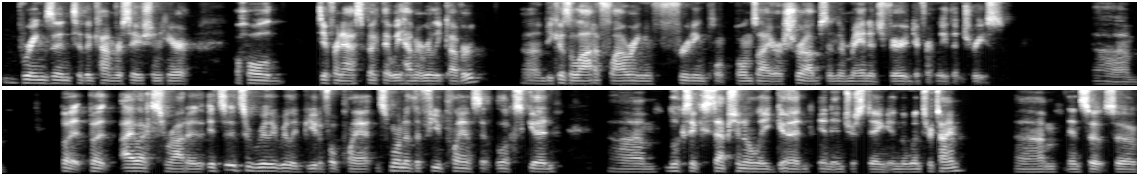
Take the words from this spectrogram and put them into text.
brings into the conversation here a whole different aspect that we haven't really covered. um, because a lot of flowering and fruiting bonsai are shrubs and they're managed very differently than trees. Um, but but Ilex serrata, it's it's a really really beautiful plant. It's one of the few plants that looks good, um, looks exceptionally good and interesting in the wintertime. Um, and so so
